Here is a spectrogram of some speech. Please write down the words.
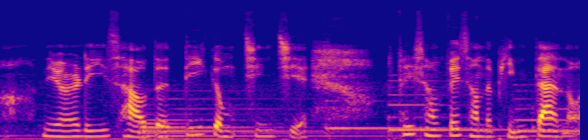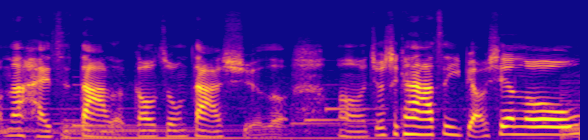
啊，女儿离巢的第一个母亲节。非常非常的平淡哦。那孩子大了，高中、大学了，嗯，就是看他自己表现喽。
